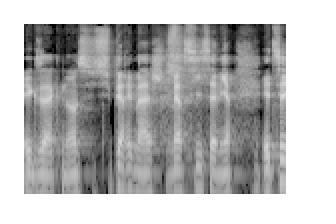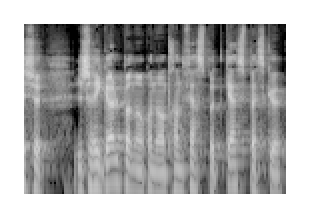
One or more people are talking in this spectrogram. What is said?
Exact, non, super image. Merci Samir. Et tu sais, je, je rigole pendant qu'on est en train de faire ce podcast parce que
